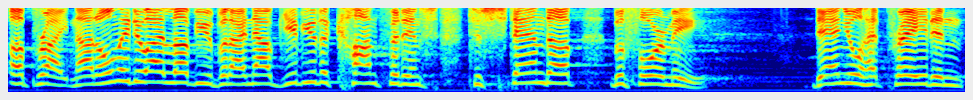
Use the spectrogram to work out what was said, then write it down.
upright. Not only do I love you, but I now give you the confidence to stand up before me. Daniel had prayed in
